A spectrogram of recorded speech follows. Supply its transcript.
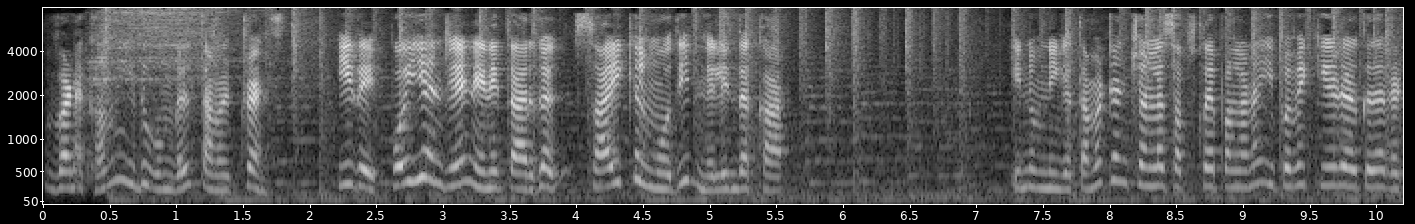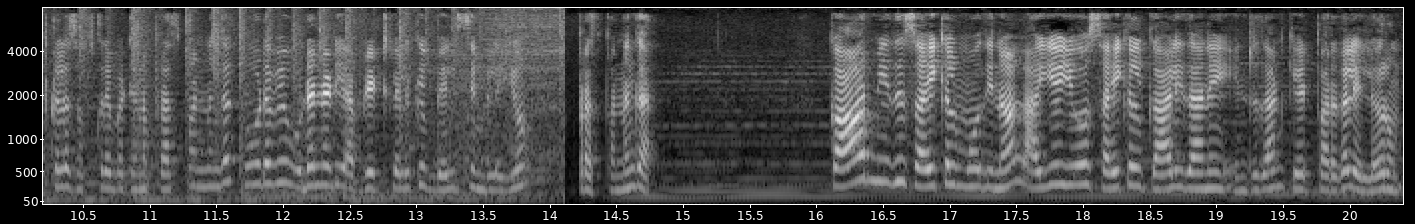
வணக்கம் இது உங்கள் தமிழ் ட்ரெண்ட்ஸ் இதை பொய் என்றே நினைத்தார்கள் சைக்கிள் மோதி நெளிந்த கார். இன்னும் நீங்க தமிழ் ட்ரெண்ட் சேனலை சப்ஸ்கிரைப் பண்ணலனா இப்பவே கீழே இருக்கிற ரெட் கலர் சப்ஸ்கிரைப் பட்டனை பிரஸ் பண்ணுங்க. கூடவே உடனடி அப்டேட்களுக்கு பெல் சிம்பிளையும் பிரஸ் பண்ணுங்க. கார் மீது சைக்கிள் மோதினால் ஐயையோ சைக்கிள் காலிதானே என்றுதான் கேட்பார்கள் எல்லோரும்.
